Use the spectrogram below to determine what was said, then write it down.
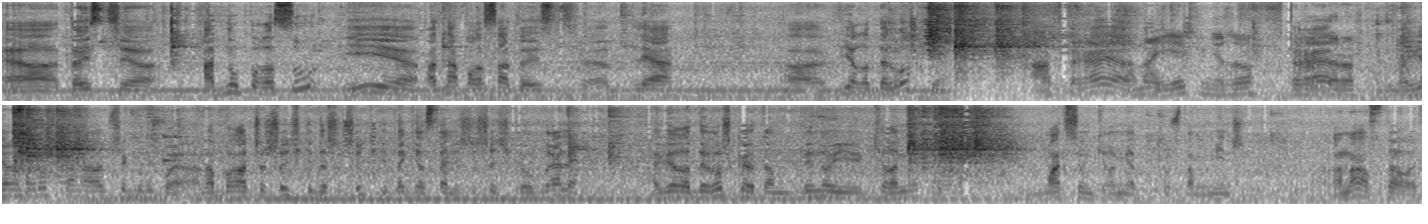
то есть э, одну полосу и одна полоса, то есть э, для велодорожки, а вторая, Она ну, есть внизу, вторая дорожка. Наверное, дорожка она вообще глупая. Она была от шишечки до шишечки, так и остались. Шишечка убрали, а велодорожка там длиной километр, максимум километр, потому что там меньше, она осталась.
